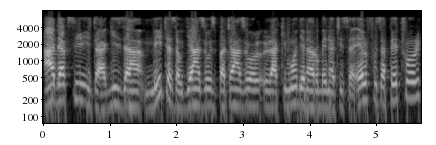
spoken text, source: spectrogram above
Adax itaagiza mita za ujazo zipatazo laki moja na arobaini na tisa elfu za petroli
